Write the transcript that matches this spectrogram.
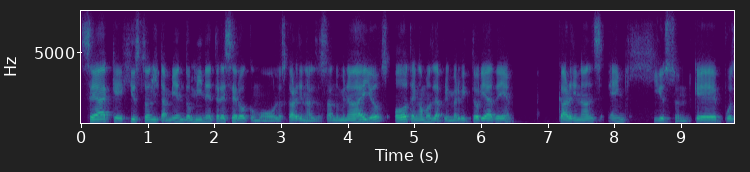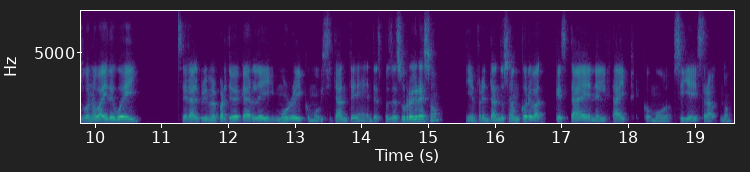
sea que Houston también domine 3-0 como los Cardinals los han dominado a ellos, o tengamos la primera victoria de Cardinals en Houston, que pues bueno, by the way, será el primer partido de Carley Murray como visitante después de su regreso y enfrentándose a un coreback que está en el hype como CJ Stroud, ¿no?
